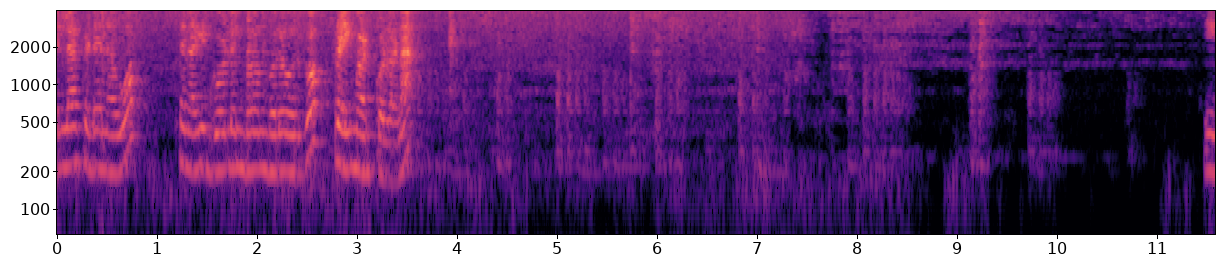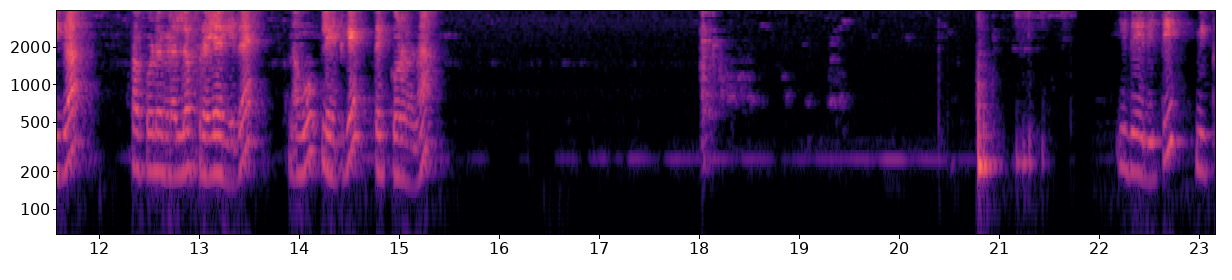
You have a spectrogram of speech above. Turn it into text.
ಎಲ್ಲಾ ಕಡೆ ನಾವು ಚೆನ್ನಾಗಿ ಗೋಲ್ಡನ್ ಬ್ರೌನ್ ಬರೋವರೆಗೂ ಫ್ರೈ ಮಾಡ್ಕೊಳ್ಳೋಣ. ಈಗ ಪಕೋಡಗಳೆಲ್ಲ ಫ್ರೈ ಆಗಿದೆ. ನಾವು ಪ್ಲೇಟ್ಗೆ ತೆಕ್ಕೊಳ್ಳೋಣ. ಇದೇ ರೀತಿ ಮಿಕ್ಕ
